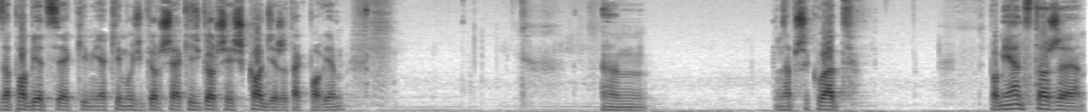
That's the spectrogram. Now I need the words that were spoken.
zapobiec jakim, jakiemuś gorsze, jakiejś gorszej szkodzie, że tak powiem. Um, na przykład, pomijając to, że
